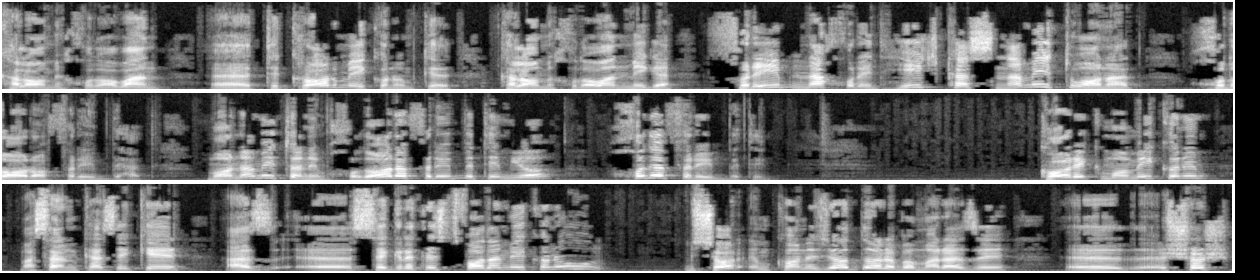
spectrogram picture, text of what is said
کلام خداوند تکرار می‌کنم که کلام خداوند میگه فریب نخورید. هیچ کس نمی‌تواند خدا را فریب دهد. ما نمی‌تونیم خدا را فریب بدیم یا خود فریب بدیم. کاری که ما می‌کنیم. مثلا کسی که از اه، سیگرت استفاده می‌کنه او بسیار امکان زیاد داره به مرض شش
